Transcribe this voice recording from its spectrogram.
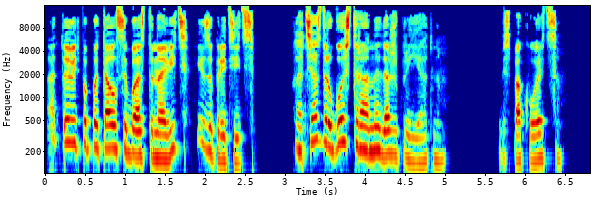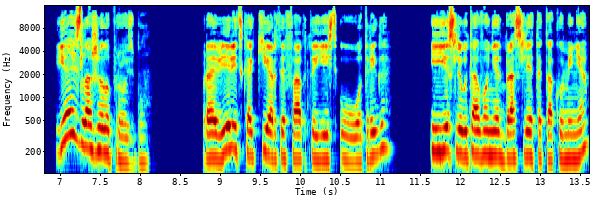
а то ведь попытался бы остановить и запретить. Хотя, с другой стороны, даже приятно. Беспокоиться. Я изложила просьбу. Проверить, какие артефакты есть у Отрига, и если у того нет браслета, как у меня,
